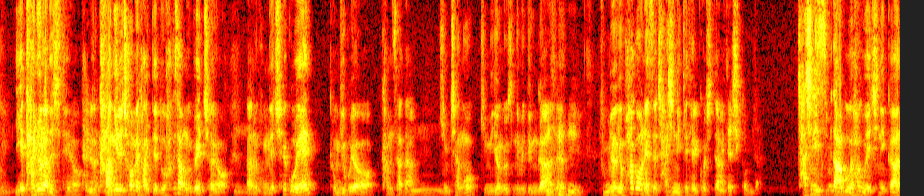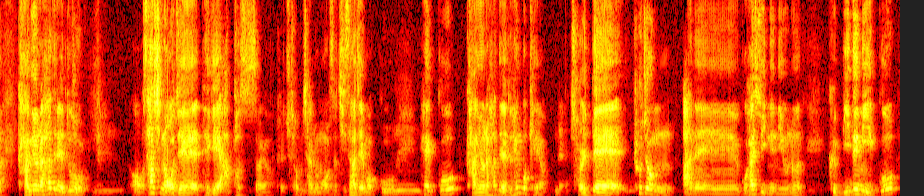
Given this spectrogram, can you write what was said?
음. 이게 당연하듯이 돼요. 그래서 당연하죠. 강의를 처음에 갈 때도 항상 외쳐요. 음. 나는 국내 최고의 동기부여 강사다. 음. 김창호, 김미경 교수님이 능가하는 분명히 확언했어요. 자신 있게 될 것이다. 되실 겁니다. 자신 있습니다 하고 하고 외치니까 강연을 하더라도 음. 어, 사실은 어제 되게 아팠어요. 그렇죠. 좀 잘못 먹어서 지사제 먹고 음. 했고 강연을 하더라도 행복해요. 네. 절대 표정 안 내고 할 수 있는 이유는 그 믿음이 있고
